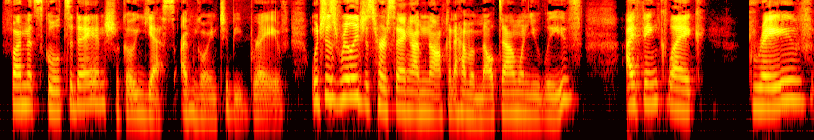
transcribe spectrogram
fun at school today?" And she'll go, "Yes, I'm going to be brave," which is really just her saying, "I'm not going to have a meltdown when you leave." I think like brave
